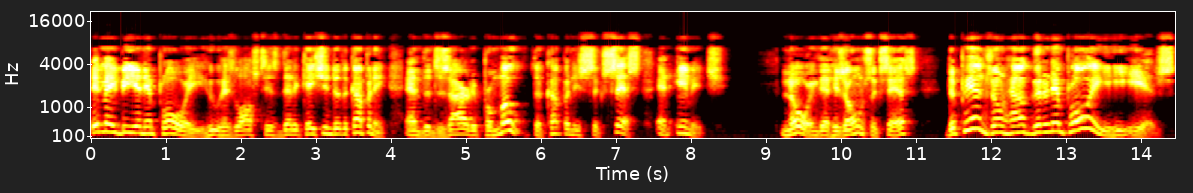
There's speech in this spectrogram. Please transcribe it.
It may be an employee who has lost his dedication to the company and the desire to promote the company's success and image, knowing that his own success depends on how good an employee he is.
